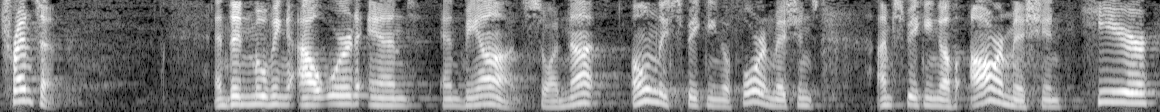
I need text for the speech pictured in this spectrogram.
Trenton and then moving outward and, and beyond. So I'm not only speaking of foreign missions, I'm speaking of our mission here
